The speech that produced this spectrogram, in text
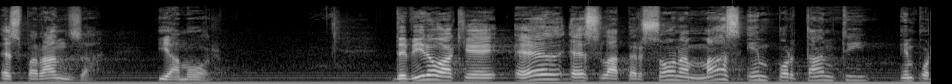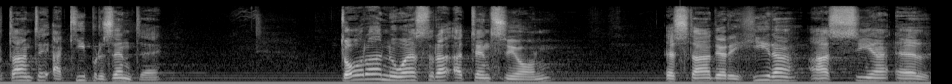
esperanza y amor. Debido a que Él es la persona más importante, importante aquí presente, toda nuestra atención está dirigida hacia Él.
